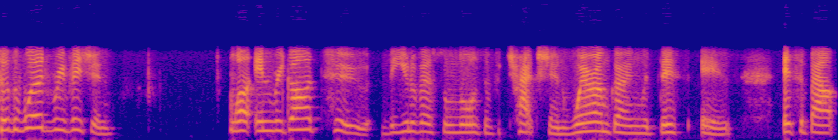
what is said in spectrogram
So the word revision, well, in regard to the universal laws of attraction, where I'm going with this is it's about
